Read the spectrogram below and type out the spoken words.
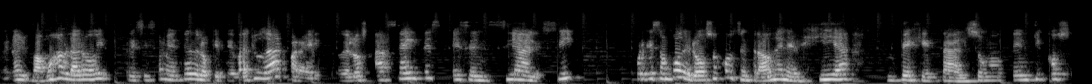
Bueno, vamos a hablar hoy precisamente de lo que te va a ayudar para esto, de los aceites esenciales, ¿sí? Porque son poderosos concentrados de energía vegetal, son auténticos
